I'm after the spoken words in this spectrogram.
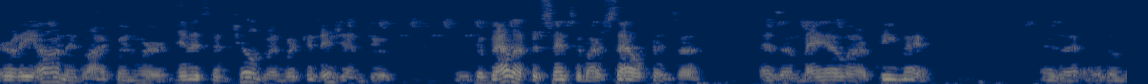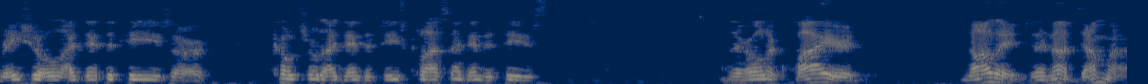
early on in life. When we're innocent children, we're conditioned to develop a sense of ourself as a as a male or female, as a, the racial identities or cultural identities, class identities. They're all acquired knowledge. They're not Dhamma.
